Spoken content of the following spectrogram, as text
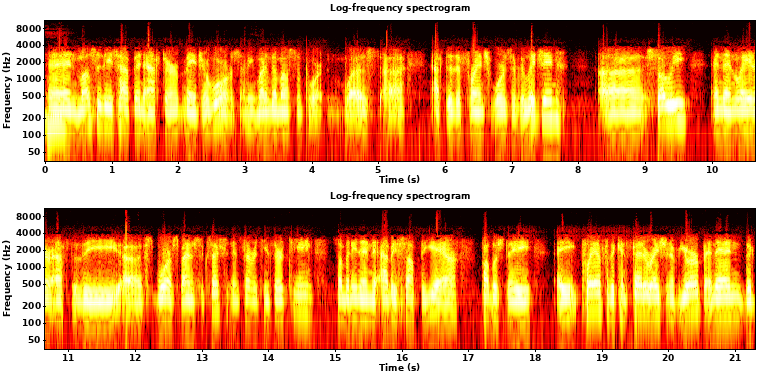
Mm-hmm. And most of these happened after major wars. I mean, one of the most important was uh, after the French Wars of Religion, uh, Sully, and then later after the uh, War of Spanish Succession in 1713, somebody named the Abbe Saint Pierre published a a plan for the Confederation of Europe, and then the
